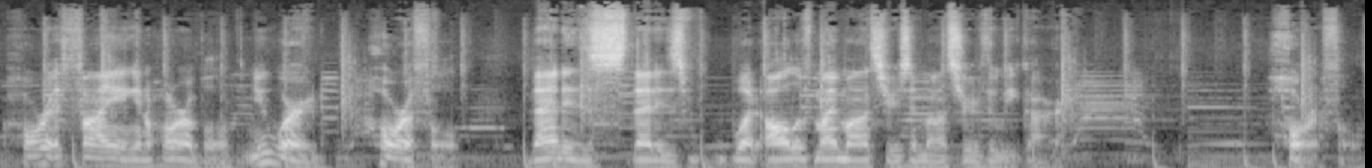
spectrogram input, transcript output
horrifying and horrible. New word. Horrible that is that is what all of my monsters and monster of the week are horrible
